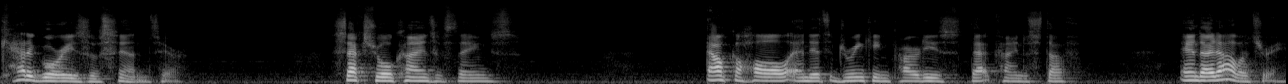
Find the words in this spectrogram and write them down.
categories of sins here sexual kinds of things, alcohol and its drinking parties, that kind of stuff, and idolatry.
